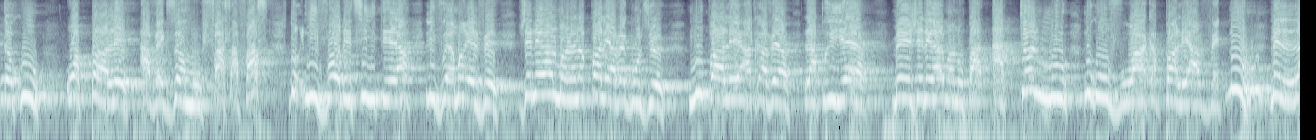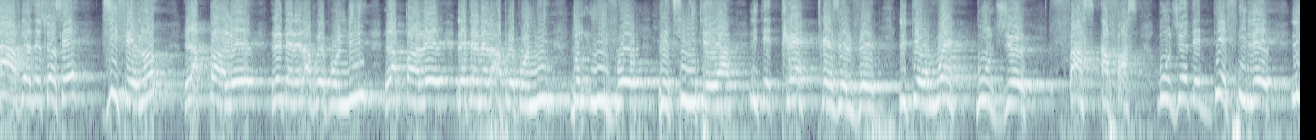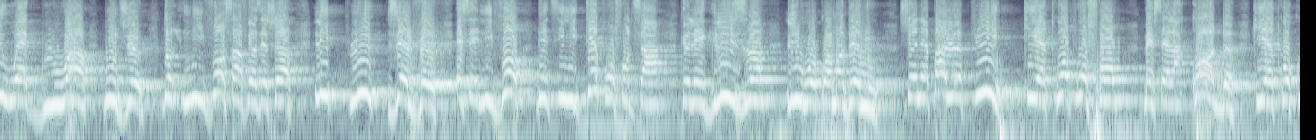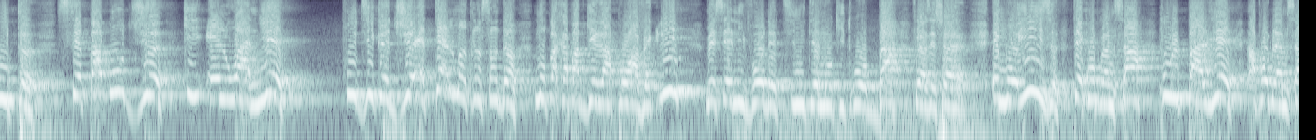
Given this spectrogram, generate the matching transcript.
ou a parlé avec Zamou face à face, donc niveau d'intimité est vraiment élevé. Généralement, on a parlé avec mon Dieu, nous parler à travers la prière, mais généralement, nous pas attendre nous, nous on voit qu'à parler avec nous. Mais là, frères et sœurs, c'est différent. La parlé, l'éternel a répondu. La parlé, l'éternel a répondu. Donc, niveau d'intimité, il était très, très élevé. Il était, ouais, bon Dieu, face à face. Bon Dieu t'a défilé, il ouais, gloire, bon Dieu. Donc, niveau, ça, frères et sœurs, les plus élevé. Et c'est niveau d'intimité profonde, ça, que l'église, lui recommande nous. Ce n'est pas le puits qui est trop profond, mais c'est la corde qui est trop courte. C'est pas bon Dieu qui éloigné pour dire que Dieu est tellement transcendant, nous pas capable de rapport avec lui, mais c'est le niveau d'intimité nous qui est trop bas, frères et sœurs. Et Moïse, tu comprends ça, pour le pallier à problème ça,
